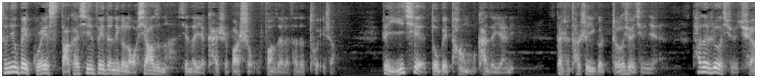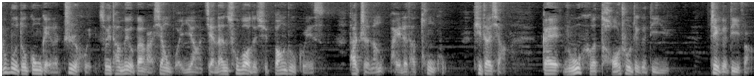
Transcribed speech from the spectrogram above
曾经被 Grace 打开心扉的那个老瞎子呢，现在也开始把手放在了他的腿上。这一切都被汤姆看在眼里，但是他是一个哲学青年，他的热血全部都供给了智慧，所以他没有办法像我一样简单粗暴的去帮助 Grace，他只能陪着他痛苦，替他想该如何逃出这个地狱。这个地方，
